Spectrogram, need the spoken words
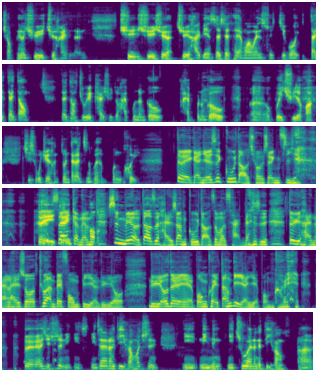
小朋友去去海南，去去去去海边晒晒太阳玩玩水，结果一待待到待到九月开学都还不能够还不能够呃回去的话，其实我觉得很多人大概真的会很崩溃。对，感觉是孤岛求生记。对，虽然可能是没有到这海上孤岛这么惨，但是对于海南来说，突然被封闭了，旅游旅游的人也崩溃，当地人也崩溃。对，而且就是你你你在那个地方的话，就是你你那你住在那个地方，呃，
